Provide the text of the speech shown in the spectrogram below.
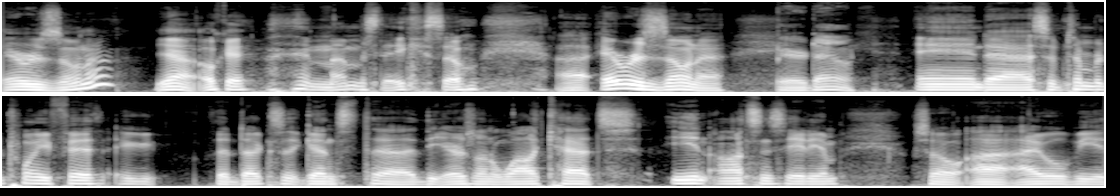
Arizona. Yeah, okay, my mistake. So uh, Arizona, Bear down. and uh, September 25th, uh, the Ducks against uh, the Arizona Wildcats in Autzen Stadium. So uh, I will be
